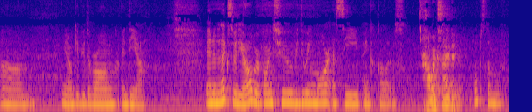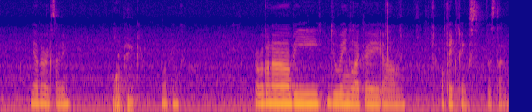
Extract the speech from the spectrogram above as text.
um, you know, give you the wrong idea. And in the next video, we're going to be doing more Essie pink colors. How exciting. Oops, don't move. Yeah, very exciting. More pink. More pink. But we're gonna be doing like a um, opaque pinks this time.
